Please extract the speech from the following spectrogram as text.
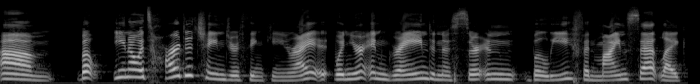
Um, but, you know, it's hard to change your thinking, right? When you're ingrained in a certain belief and mindset, like,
